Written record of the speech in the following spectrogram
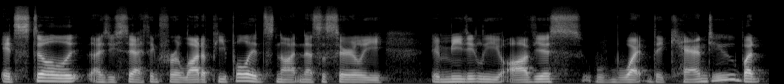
It's still, as you say, I think for a lot of people, it's not necessarily immediately obvious what they can do, but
